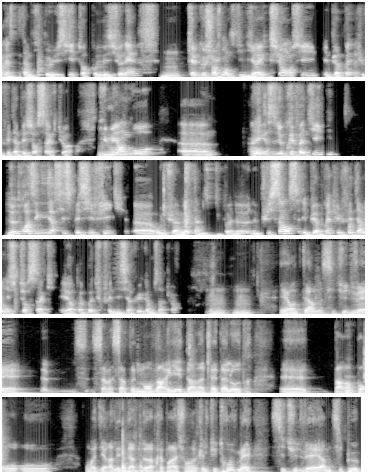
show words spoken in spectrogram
rester un petit peu lucide, te repositionner. Mmh. Quelques changements de direction aussi, et puis après, tu le fais taper sur sac, tu vois. Tu mmh. mets en gros euh, un exercice de pré-fatigue, deux, trois exercices spécifiques euh, où tu vas mettre un petit peu de, puissance, et puis après, tu le fais terminer sur sac. Et hop, après, tu fais des circuits comme ça, tu vois. Mmh, et en termes, si tu devais, euh, ça va certainement varier d'un athlète à l'autre par rapport au on va dire, à l'étape de la préparation dans laquelle tu te trouves. Mais si tu devais un petit peu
